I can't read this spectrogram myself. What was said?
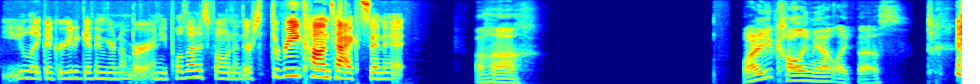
you like agree to give him your number, and he pulls out his phone, and there's three contacts in it. uh huh. Why are you calling me out like this? Do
